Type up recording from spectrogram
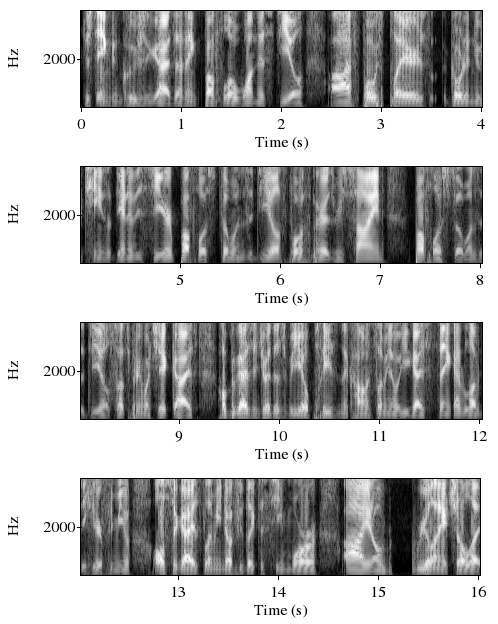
just in conclusion, guys, I think Buffalo won this deal. Uh, if both players go to new teams at the end of this year, Buffalo still wins the deal. If both players resign, Buffalo still wins the deal. So that's pretty much it, guys. Hope you guys enjoyed this video. Please in the comments let me know what you guys think. I'd love to hear from you. Also, guys, let me know if you'd like to see more, uh, you know, real NHL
